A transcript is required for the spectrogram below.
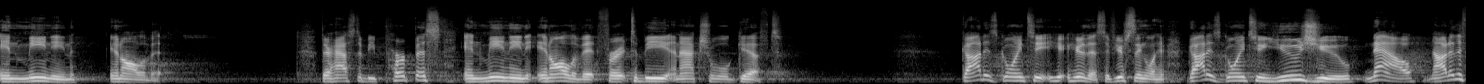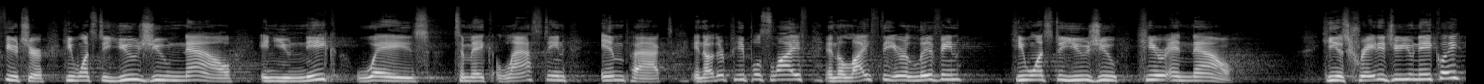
and meaning in all of it. There has to be purpose and meaning in all of it for it to be an actual gift. God is going to, hear this, if you're single here, God is going to use you now, not in the future. He wants to use you now in unique ways to make lasting impact in other people's life, in the life that you're living. He wants to use you here and now. He has created you uniquely.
